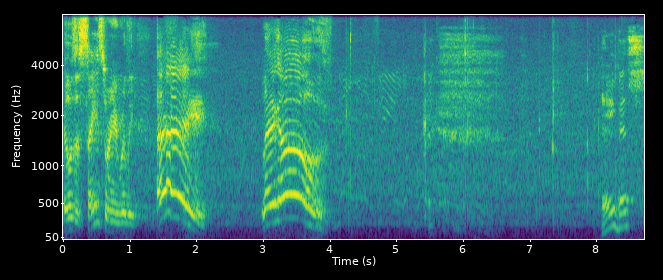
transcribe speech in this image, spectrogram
It was the Saints where he really, hey, let go. Davis.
